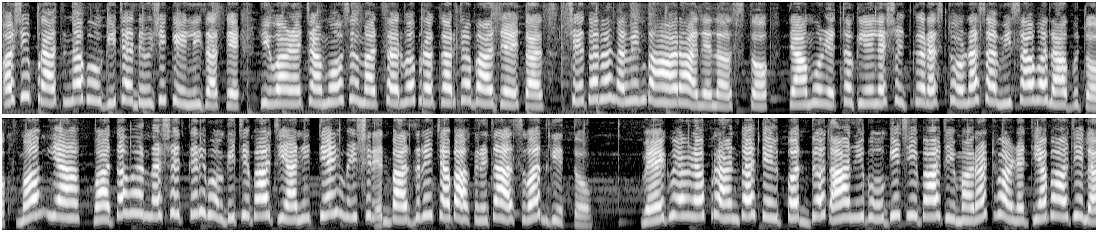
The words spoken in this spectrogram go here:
अशी प्रार्थना भोगीच्या दिवशी केली जाते. हिवाळ्याच्या मोसमात सर्व प्रकारच्या भाज्या येतात. शेताला नवीन बहार आलेला असतो. त्यामुळे थकलेल्या शेतकऱ्यास थोडासा विसावा लाभतो. मग या वातावरणात शेतकरी भोगीची भाजी आणि तेल मिश्रित बाजरीच्या भाकरीचा आस्वाद घेतो. वेगवेगळ्या प्रांतातील पद्धत आणि भोगीची भाजी मराठवाड्यात या भाजीला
